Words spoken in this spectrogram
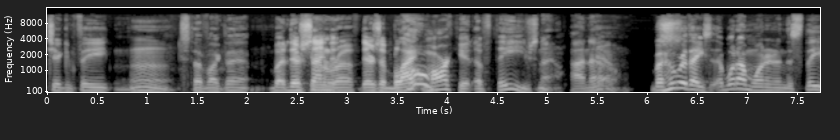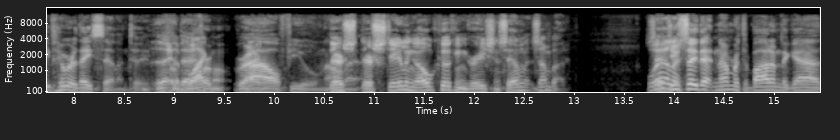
chicken feet and mm. stuff like that. But they're saying rough. there's a black Oh. market of thieves now. I know. But who are they? What I'm wondering in the thieves, who are they selling to? That- For that- black for- biofuel. And all They're that. they're stealing old cooking grease and selling it to somebody. So Well, did you see that number at the bottom? The guy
